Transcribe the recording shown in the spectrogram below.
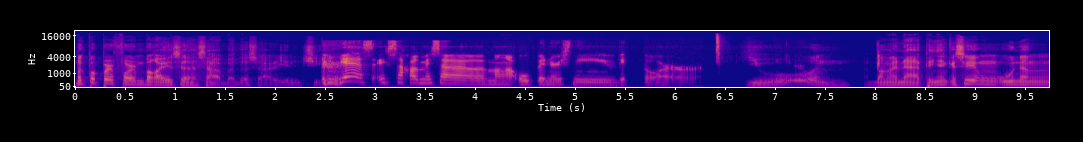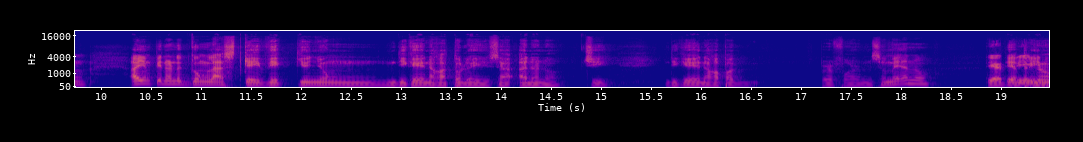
Magpa-perform ba kayo sa Sabado, and Chi? Yes, isa kami sa mga openers ni Victor. Yun. Abangan natin yan. Kasi yung unang, ay yung pinanood kong last kay Vic, yun yung hindi kayo nakatuloy sa, ano no, Chi. Hindi kayo nakapag-perform. So may ano, Teatrino. teatrino.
